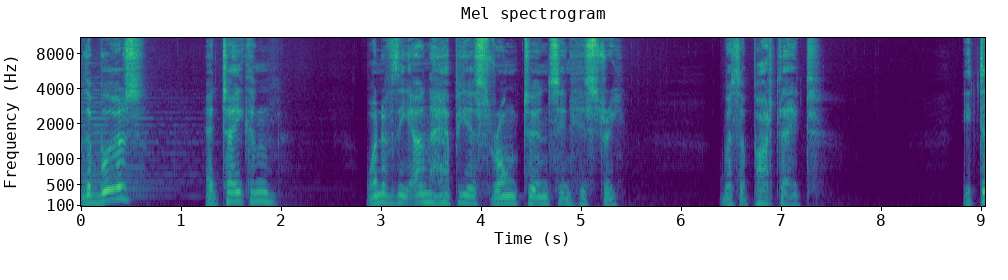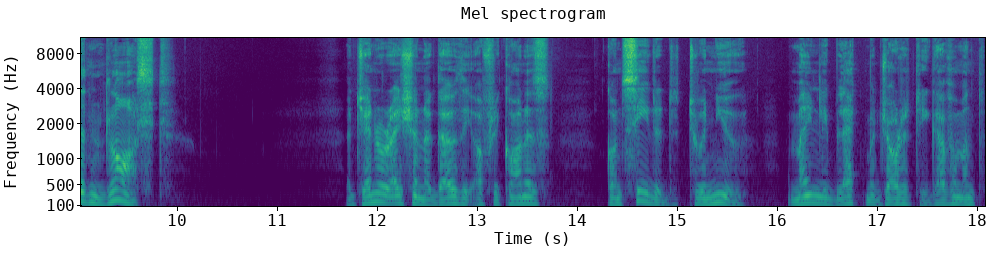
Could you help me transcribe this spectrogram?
The Boers had taken one of the unhappiest wrong turns in history with apartheid. It didn't last. A generation ago, the Afrikaners conceded to a new, mainly black majority government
